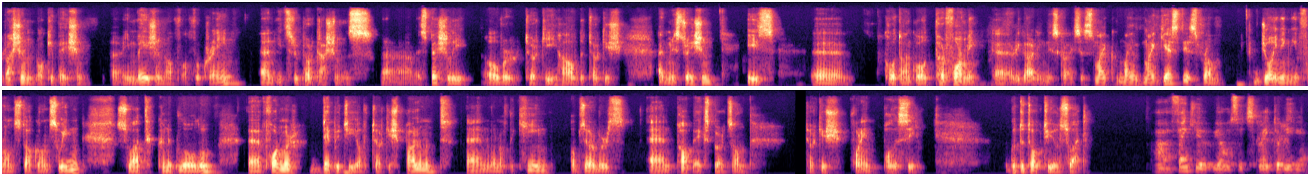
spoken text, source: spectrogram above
Russian occupation, uh, invasion of, of Ukraine and its repercussions, uh, especially over Turkey, how the Turkish administration is uh, quote unquote performing uh, regarding this crisis. My, my, my guest is from joining me from Stockholm, Sweden, Suat Kınıklıoğlu, former deputy of Turkish parliament and one of the keen observers and top experts on Turkish foreign policy. Good to talk to you, Suat. Uh, thank you, Yavuz. It's great to be here.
